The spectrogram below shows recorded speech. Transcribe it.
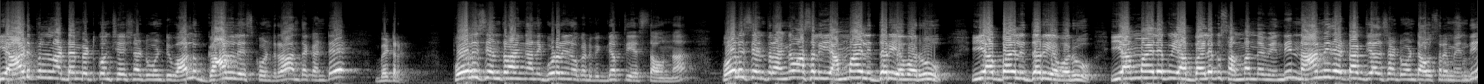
ఈ ఆడపిల్లను అడ్డం పెట్టుకొని చేసినటువంటి వాళ్ళు గాజులు వేసుకోండిరా అంతకంటే బెటర్. పోలీస్ యంత్రాంగానికి కూడా నేను ఒకటి విజ్ఞప్తి చేస్తా ఉన్నా. పోలీస్ యంత్రాంగం అసలు ఈ అమ్మాయిలు ఇద్దరు ఎవరు? ఈ అబ్బాయిలు ఇద్దరు ఎవరు? ఈ అమ్మాయిలకు ఈ అబ్బాయిలకు సంబంధం ఏంది? నా మీద అటాక్ చేయాల్సినటువంటి అవసరం ఏంది?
